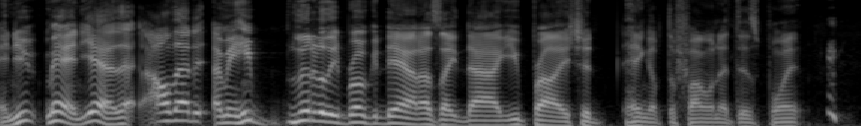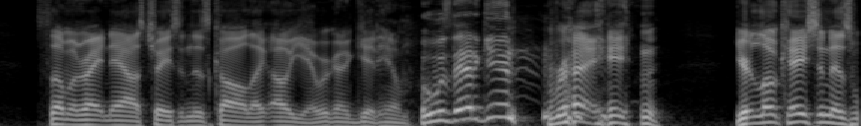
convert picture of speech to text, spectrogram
And you, man, yeah, that, all that. I mean, he literally broke it down. I was like, dog, you probably should hang up the phone at this point. Someone right now is tracing this call, like, oh, yeah, we're going to get him. Who was that again? Right. Your location is.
